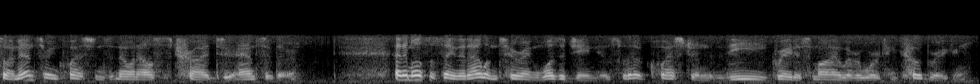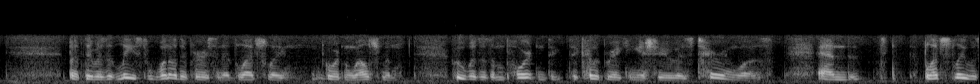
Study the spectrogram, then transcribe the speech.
So I'm answering questions that no one else has tried to answer there. And I'm also saying that Alan Turing was a genius, without question, the greatest mind who ever worked in code breaking. But there was at least one other person at Bletchley, Gordon Welchman, who was as important to the code breaking issue as Turing was. And Bletchley was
